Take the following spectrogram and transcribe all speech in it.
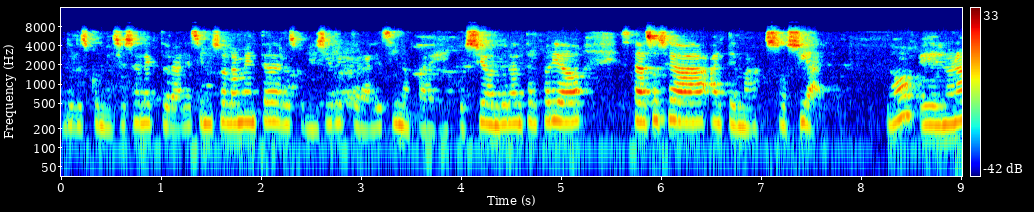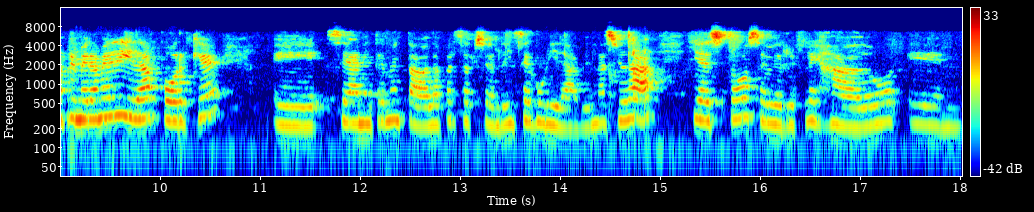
de los comicios electorales y no solamente de los comicios electorales, sino para ejecución durante el periodo, está asociada al tema social. ¿no? En una primera medida porque eh, se han incrementado la percepción de inseguridad en la ciudad y esto se ve reflejado en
